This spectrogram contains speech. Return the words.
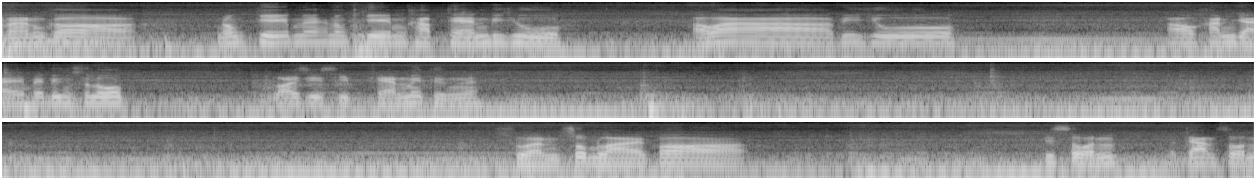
นนั้นก็น้องเกมนะน้องเกมขับแทนพี่ชูเพราะว่าพี่ชู เอาคันใหญ่ไปดึงสลบร้อยสี่สิบแขนไม่ถึงนะส่วนส้มลายก็พี่สนอาจารย์สน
